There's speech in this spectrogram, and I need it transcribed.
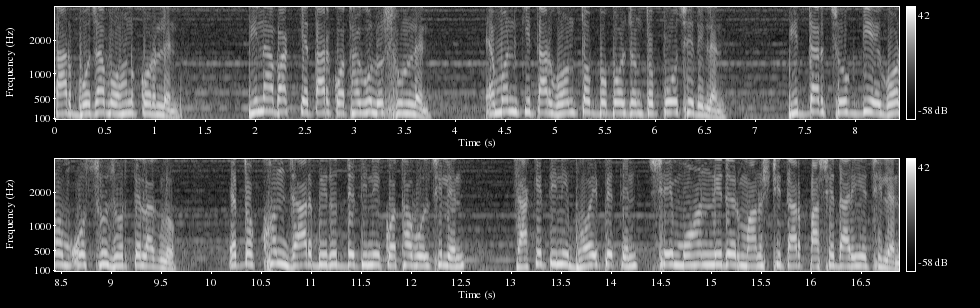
তার বোঝা বহন করলেন। বিনা বাক্যে তার কথাগুলো শুনলেন, এমনকি তার গন্তব্য পর্যন্ত পৌঁছে দিলেন। বিদ্যার চোখ দিয়ে গরম অশ্রু ঝরতে লাগল। এতক্ষণ যার বিরুদ্ধে তিনি কথা বলছিলেন, যাকে তিনি ভয় পেতেন, সেই মহান হৃদয়ের মানুষটি তার পাশে দাঁড়িয়েছিলেন।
